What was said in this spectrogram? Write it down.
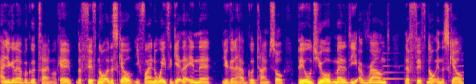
and you're gonna have a good time, okay? The fifth note of the scale, you find a way to get that in there, you're gonna have good time. So build your melody around the fifth note in the scale,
